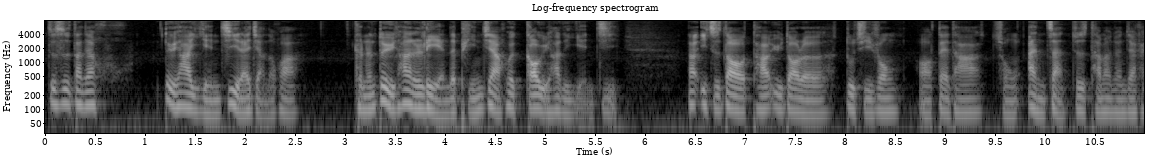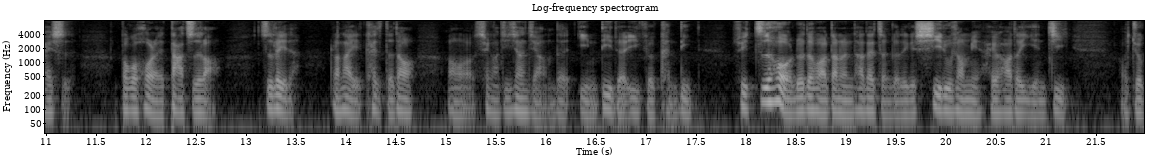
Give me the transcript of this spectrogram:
就是大家对于他的演技来讲的话，可能对于他的脸的评价会高于他的演技。那一直到他遇到了杜琪峰哦，带他从暗战就是谈判专家开始，包括后来大智老之类的，让他也开始得到哦香港金像奖的影帝的一个肯定。所以之后刘德华当然他在整个的一个戏路上面，还有他的演技哦，就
